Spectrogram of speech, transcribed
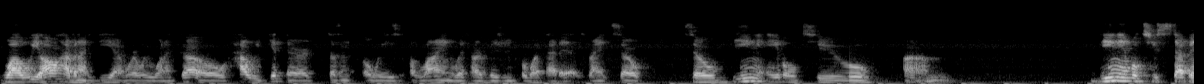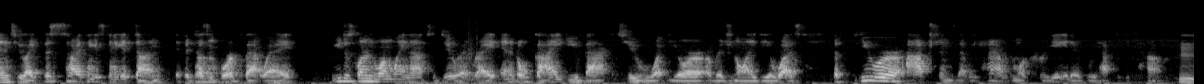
while we all have an idea of where we want to go, how we get there doesn't always align with our vision for what that is, right? So so being able to um, being able to step into like this is how I think it's going to get done. If it doesn't work that way, you just learned one way not to do it, right? And it'll guide you back to what your original idea was. The fewer options that we have, the more creative we have to become. Hmm.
